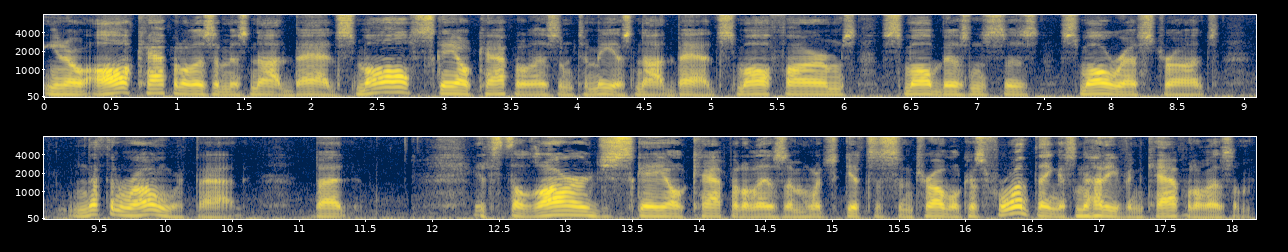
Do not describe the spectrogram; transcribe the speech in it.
you know, all capitalism is not bad. Small scale capitalism to me is not bad. Small farms, small businesses, small restaurants, nothing wrong with that. But it's the large scale capitalism which gets us in trouble because, for one thing, it's not even capitalism.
